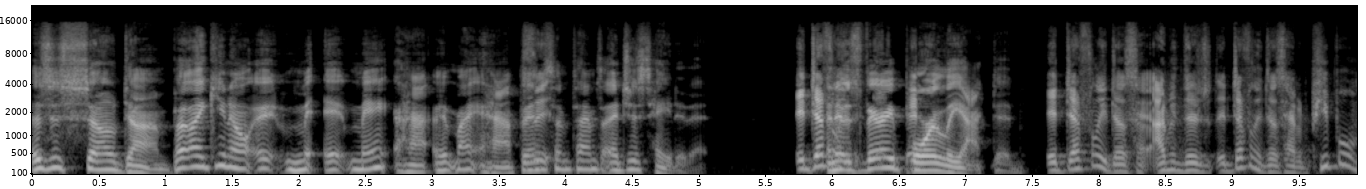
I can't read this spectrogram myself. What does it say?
This is so dumb, but like you know, it it may ha- it might happen See- sometimes. I just hated it, it definitely and it was very it- poorly acted. It, definitely does. Ha- I mean, there's it definitely does happen. People,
